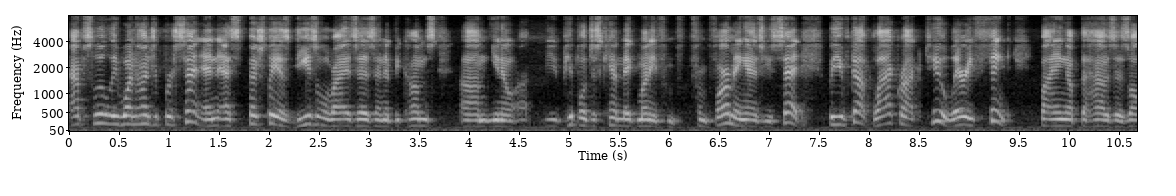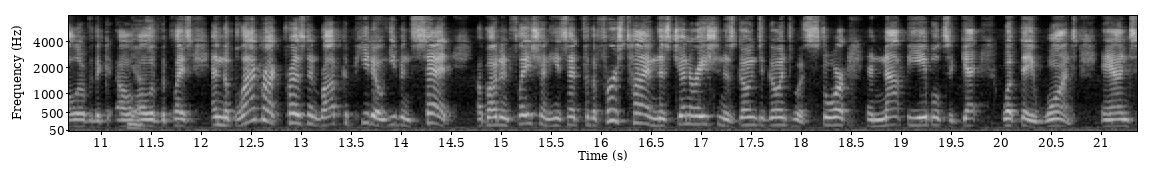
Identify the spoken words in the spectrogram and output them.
Absolutely, 100%. And especially as diesel rises and it becomes, um, you know, uh, people just can't make money from, from farming, as you said. But you've got BlackRock, too. Larry Fink buying up the houses all over the all, Yes. all over the place. And the BlackRock president, Rob Kapito, even said about inflation, he said, for the first time, this generation is going to go into a store and not be able to get what they want. And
